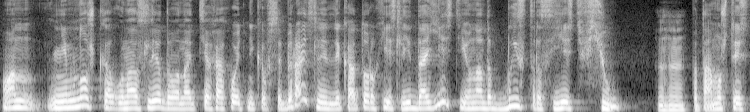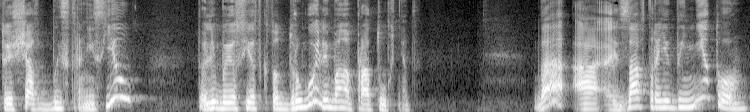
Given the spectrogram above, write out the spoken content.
он немножко унаследован от тех охотников-собирателей, для которых, если еда есть, ее надо быстро съесть всю. Мгм. Потому что если ты ее сейчас быстро не съел, то либо ее съест кто-то другой, либо она протухнет. Да? А завтра еды нету,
